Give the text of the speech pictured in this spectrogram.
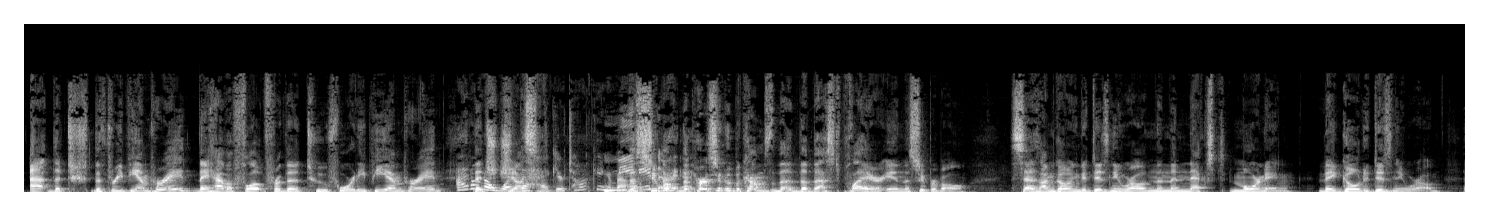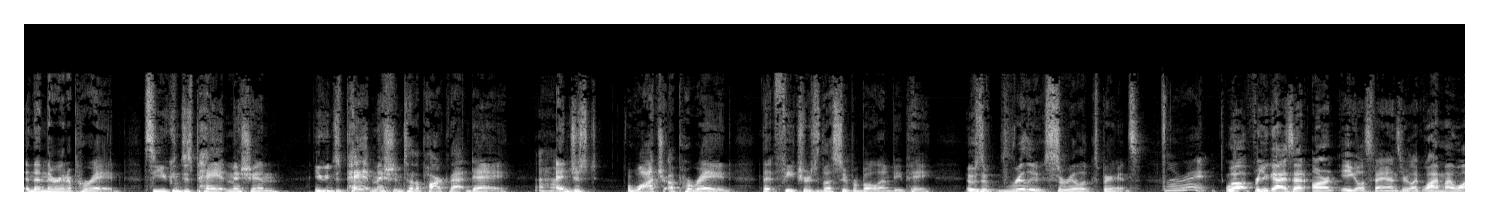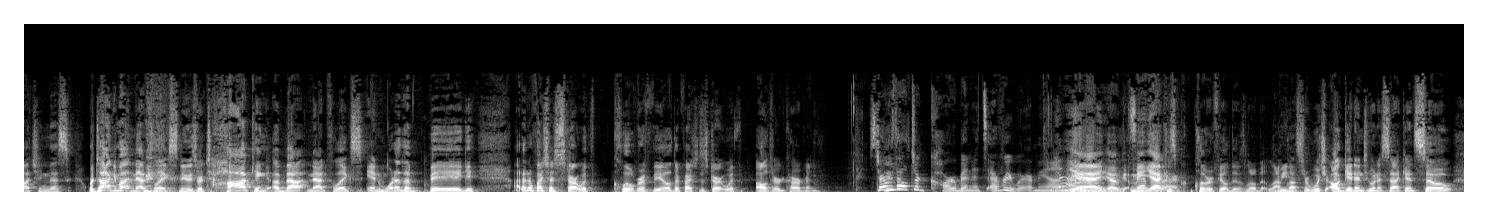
at the t- the 3 p.m. parade. They have a float for the 2:40 p.m. parade. I don't that's know what just the heck you're talking about. the. Super, I- the person who becomes the the best player in the Super Bowl says, "I'm going to Disney World," and then the next morning they go to Disney World, and then they're in a parade. So you can just pay admission. You can just pay admission to the park that day Uh-huh. and just watch a parade that features the Super Bowl MVP. It was a really surreal experience. All right. Well, for you guys that aren't Eagles fans, you're like, why am I watching this? We're talking about Netflix news. We're talking about Netflix, and one of the big, I don't know if I should start with Cloverfield or if I should start with Altered Carbon. Start with altered carbon. It's everywhere, man. Yeah, It's I mean, yeah, because. Cloverfield is a little bit lackluster, which I'll get into in a second. So,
